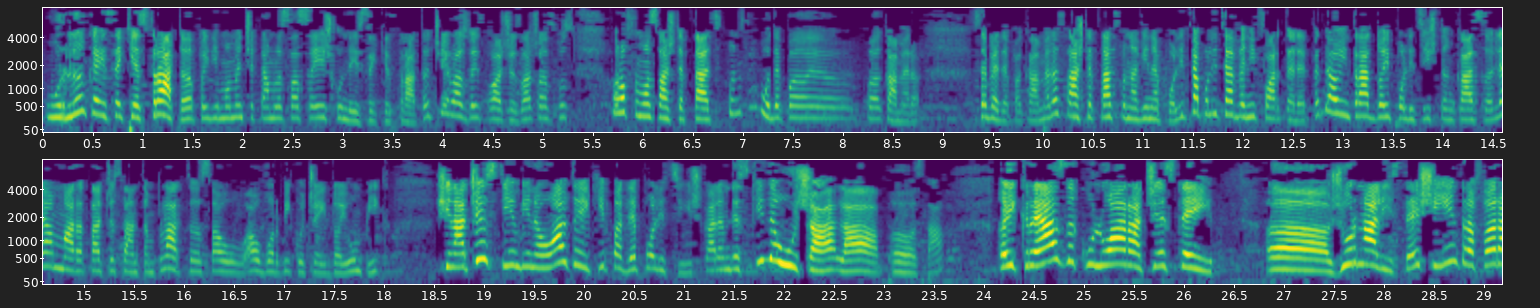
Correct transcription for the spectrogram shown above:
urlând că e sequestrată. Păi din moment ce te-am lăsat să ieși, unde e sequestrată? Ceilalți doi s-au așezat și am spus, vă rog frumos să așteptați până se aude pe, pe cameră. Se vede pe cameră, să așteptați până vine poliția. Poliția a venit foarte repede, au intrat doi polițiști în casă, le-am arătat ce s-a întâmplat, sau au vorbit cu cei doi un pic. Și în acest timp vine o altă echipă de polițiști care îmi deschide ușa la uh, ăsta, îi creează culoarea acestei uh, jurnaliste și intră fără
